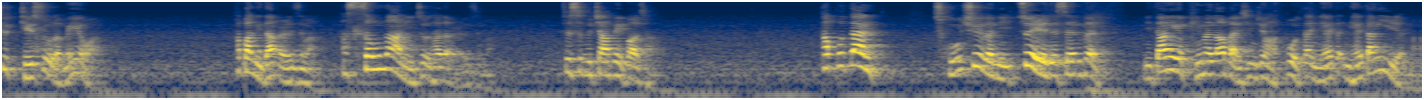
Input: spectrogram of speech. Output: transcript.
就结束了没有啊？他把你当儿子嘛？他收纳你做他的儿子嘛？这是不是加倍报偿？他不但除去了你罪人的身份，你当一个平凡老百姓就好，不，但你还你还当艺人嘛？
